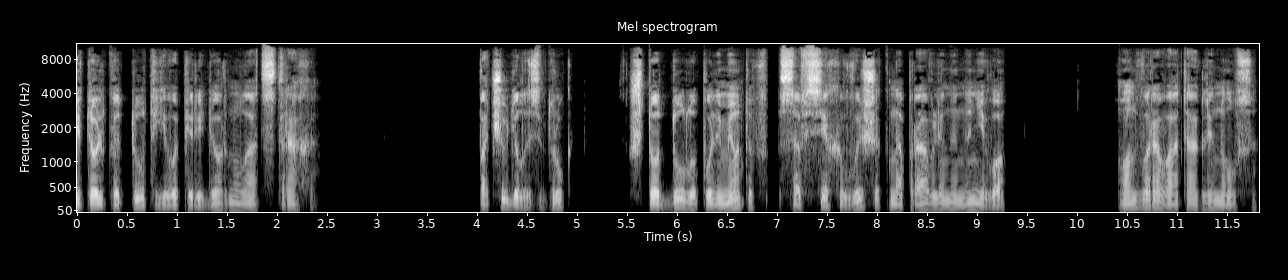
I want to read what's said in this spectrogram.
И только тут его передернуло от страха. Почудилось вдруг, что дуло пулеметов со всех вышек направлены на него. Он воровато оглянулся.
